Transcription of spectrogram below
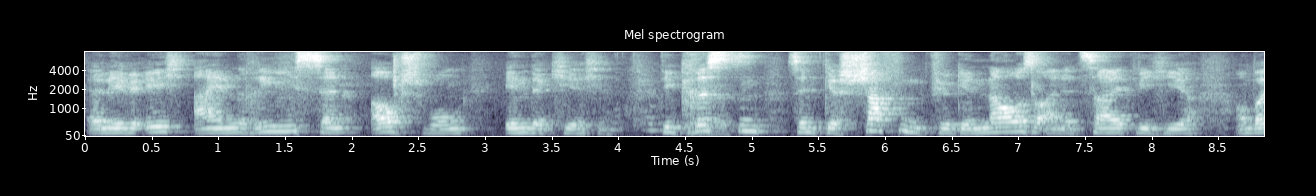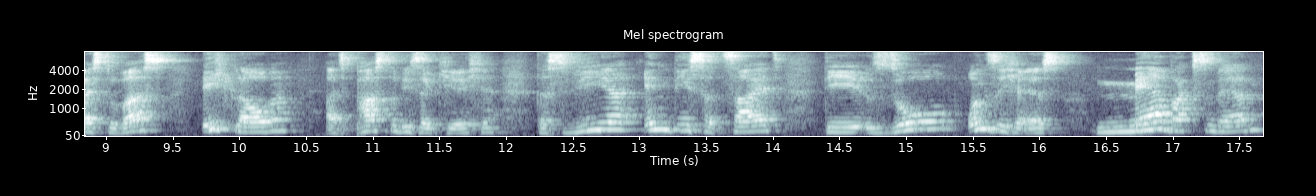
erlebe ich einen riesen Aufschwung in der Kirche. Die Christen sind geschaffen für genauso eine Zeit wie hier. Und weißt du was? Ich glaube, als Pastor dieser Kirche, dass wir in dieser Zeit, die so unsicher ist, mehr wachsen werden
